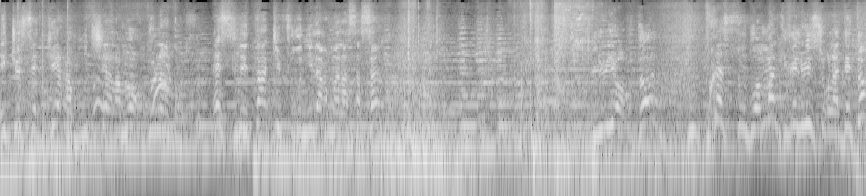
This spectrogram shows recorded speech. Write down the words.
et que cette guerre aboutit à la mort de l'un d'entre eux, est-ce l'État qui fournit l'arme à l'assassin? Lui ordonne son doigt malgré lui sur la détente.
